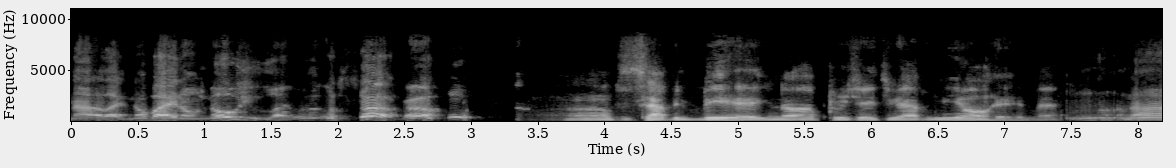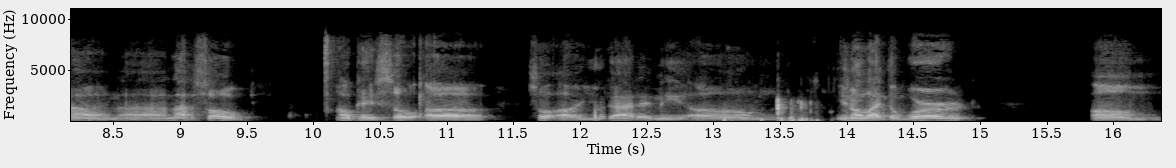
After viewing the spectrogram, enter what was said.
not like nobody don't know you. Like, what, what's up, bro? Uh, I'm just happy to be here. You know, I appreciate you having me on here, man. Nah, nah, not So, okay, so uh, so uh, you got any um, you know, like the word, um,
